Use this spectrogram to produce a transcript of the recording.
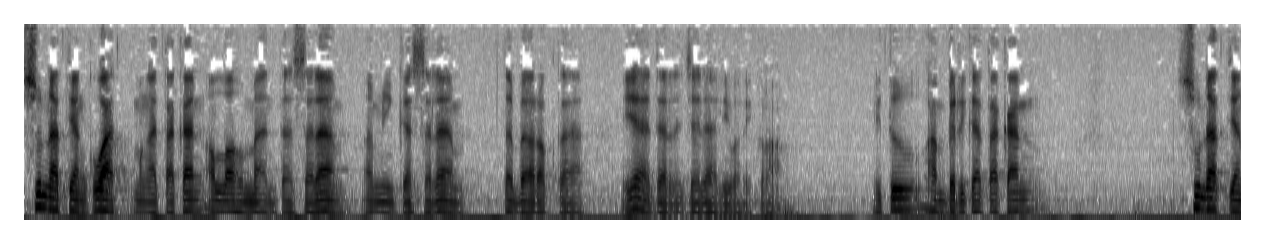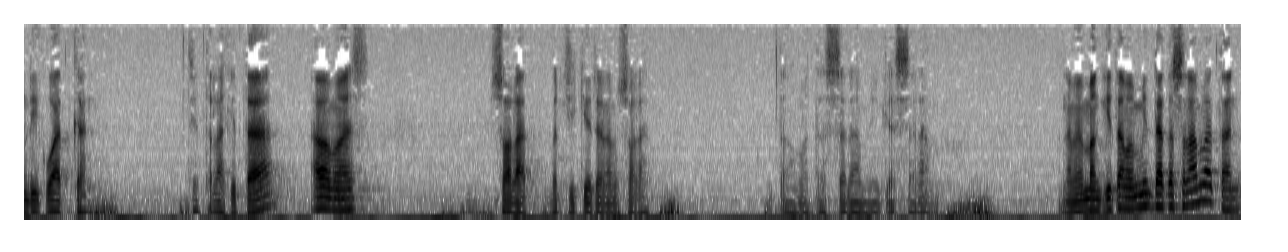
Sunat yang kuat mengatakan Allahumma anta salam Aminka salam Tabarakta Ya dal jalali wal ikram Itu hampir dikatakan sunat yang dikuatkan. Setelah kita apa mas? Sholat berzikir dalam sholat. Salam salam. Nah memang kita meminta keselamatan.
